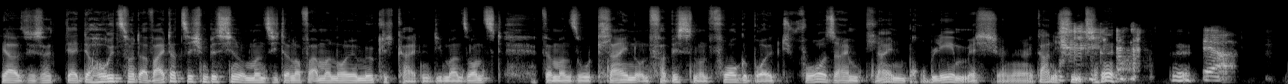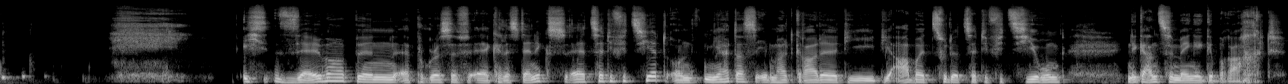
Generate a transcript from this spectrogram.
ja, also der, der Horizont erweitert sich ein bisschen und man sieht dann auf einmal neue Möglichkeiten, die man sonst, wenn man so klein und verbissen und vorgebeugt vor seinem kleinen Problem ist, äh, gar nicht sieht. ja. Ich selber bin äh, Progressive äh, Calisthenics äh, zertifiziert und mir hat das eben halt gerade die, die Arbeit zu der Zertifizierung eine ganze Menge gebracht.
